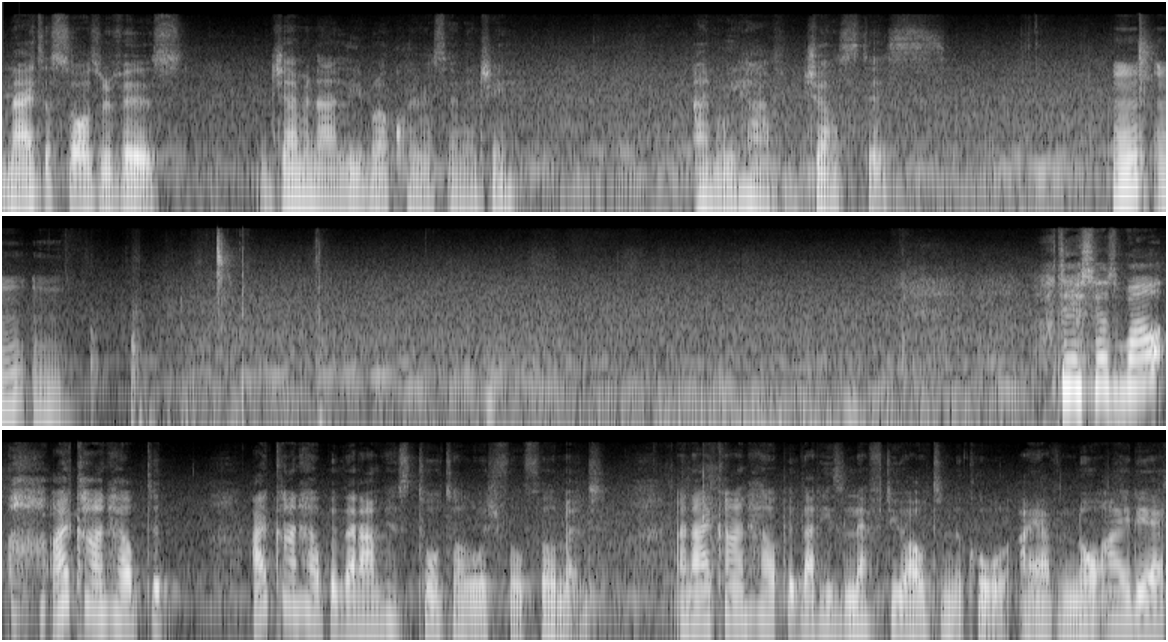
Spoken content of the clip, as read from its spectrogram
Knight of Swords reverse, Gemini, Libra, Aquarius energy. And we have Justice. Mm-mm-mm. There says, well, I can't help it. I can't help it that I'm his total wish fulfillment. And I can't help it that he's left you out in the cold. I have no idea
